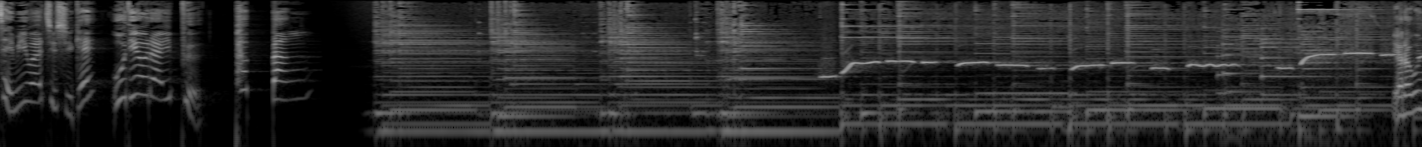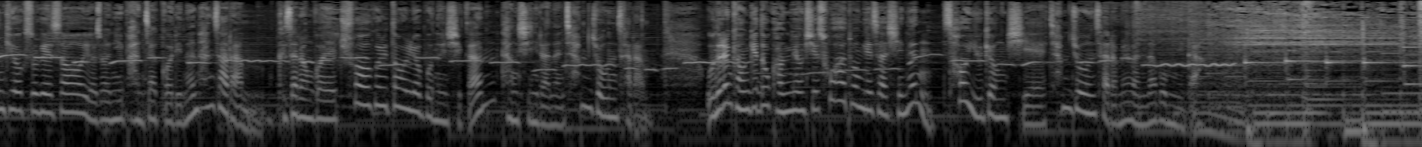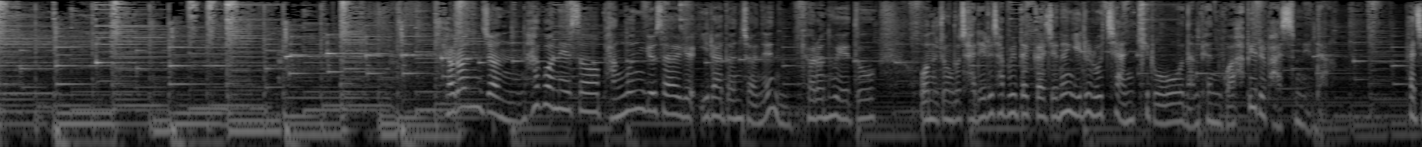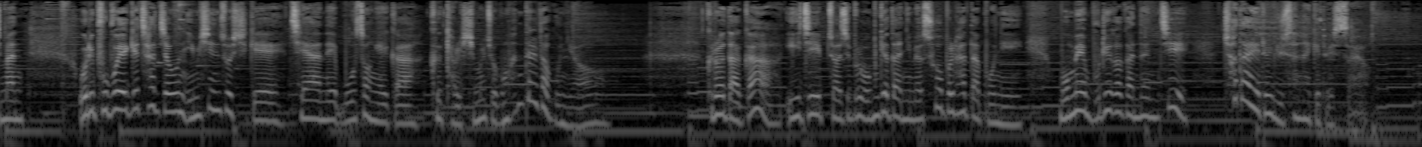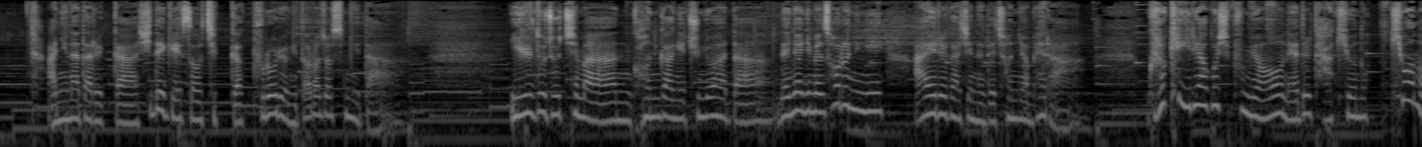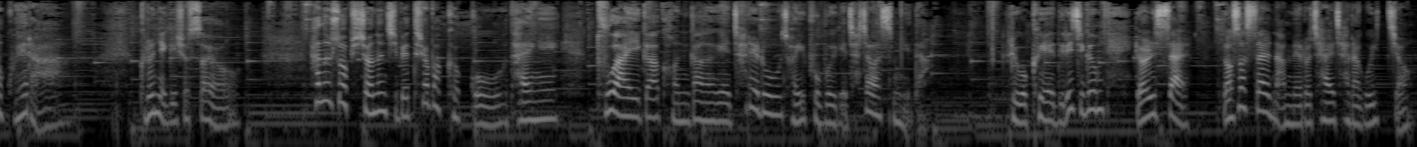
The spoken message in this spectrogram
재미와 지식의 오디오 life 팟빵 여러분 기억 속에서 여전히 반짝거리는 한 사람, 그 사람과의 추억을 떠올려 보는 시간, 당신이라는 참 좋은 사람. 오늘은 경기도 광명시 소하동에 사시는 서유경 씨의 참 좋은 사람을 만나봅니다. 결혼 전 학원에서 방문교사를 일하던 저는 결혼 후에도 어느 정도 자리를 잡을 때까지는 일을 놓지 않기로 남편과 합의를 봤습니다. 하지만 우리 부부에게 찾아온 임신 소식에 제 아내 모성애가 그 결심을 조금 흔들더군요. 그러다가 이 집 저 집을 옮겨 다니며 수업을 하다 보니 몸에 무리가 갔는지 첫 아이를 유산하게 됐어요. 아니나 다를까 시댁에서 즉각 불호령이 떨어졌습니다. 일도 좋지만 건강이 중요하다. 내년이면 서른이니 아이를 가지는데 전념해라. 그렇게 일이 하고 싶으면 애들 다 키워놓, 키워놓고 해라. 그런 얘기셨어요. 하는 수 없이 저는 집에 틀어박혔고 다행히 두 아이가 건강하게 차례로 저희 부부에게 찾아왔습니다. 그리고 그 애들이 지금 10살, 6살 남매로 잘 자라고 있죠.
